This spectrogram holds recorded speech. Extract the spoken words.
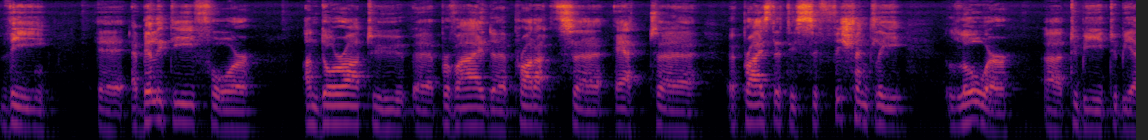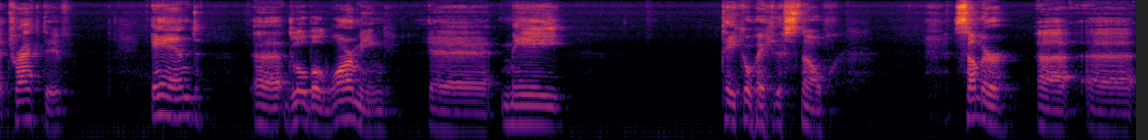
the ability for Andorra to provide products at a price that is sufficiently lower uh, to be to be attractive, and uh, global warming uh, may take away the snow. Summer uh, uh,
